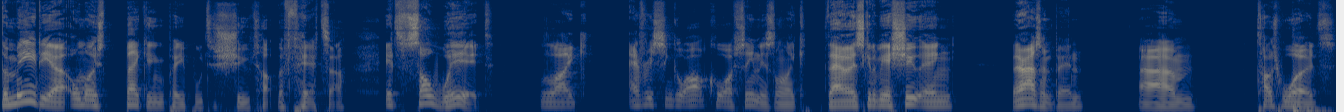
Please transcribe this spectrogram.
the media almost begging people to shoot up the theater. It's so weird. Like every single article I've seen is like there is going to be a shooting. There hasn't been. Um, touch words,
